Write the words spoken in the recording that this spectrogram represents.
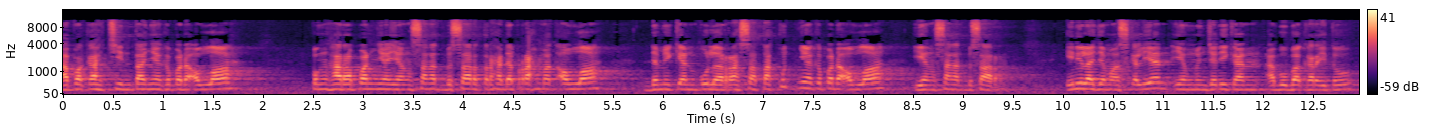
Apakah cintanya kepada Allah, pengharapannya yang sangat besar terhadap rahmat Allah, demikian pula rasa takutnya kepada Allah yang sangat besar. Inilah jemaah sekalian yang menjadikan Abu Bakar itu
